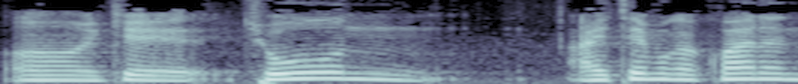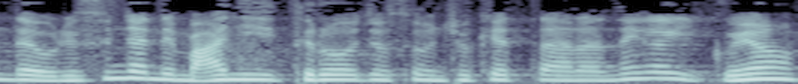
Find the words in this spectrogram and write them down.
어, 이렇게 좋은 아이템을 갖고 하는데 우리 순자님 많이 들어줬으면 좋겠다라는 생각이 있고요.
